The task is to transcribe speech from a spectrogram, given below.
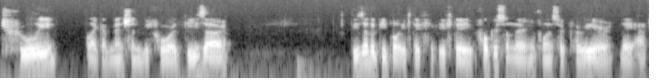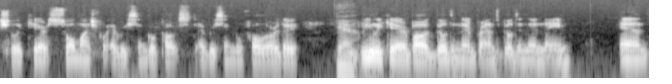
truly, like I've mentioned before, these are these are the people if they if they focus on their influencer career they actually care so much for every single post every single follower they yeah. really care about building their brands building their name and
